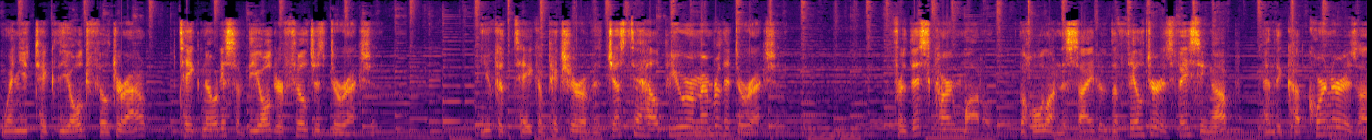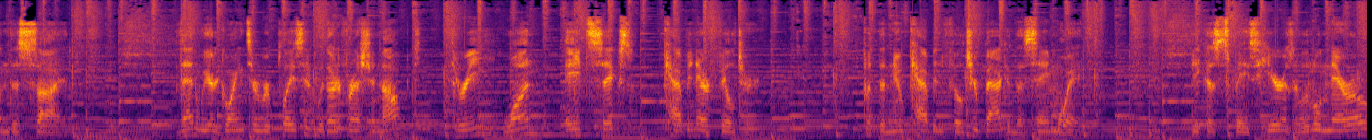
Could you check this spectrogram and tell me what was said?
When you take the old filter out, take notice of the older filter's direction. You could take a picture of it just to help you remember the direction. For this car model, the hole on the side of the filter is facing up and the cut corner is on this side. Then we are going to replace it with our FreshenOPT 3186 cabin air filter. Put the new cabin filter back in the same way. Because space here is a little narrow,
